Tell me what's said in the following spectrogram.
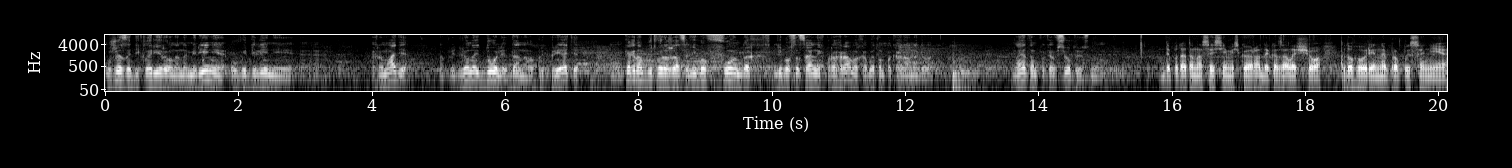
уже задекларировано намерение о выделении э, громаде определенной доли данного предприятия. Э, Как она будет выражаться, либо в фондах, либо в социальных программах, об этом пока рано говорить. На этом пока все. То есть, ну, Депутати на сесії міської ради казали, що в договорі не прописані е,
